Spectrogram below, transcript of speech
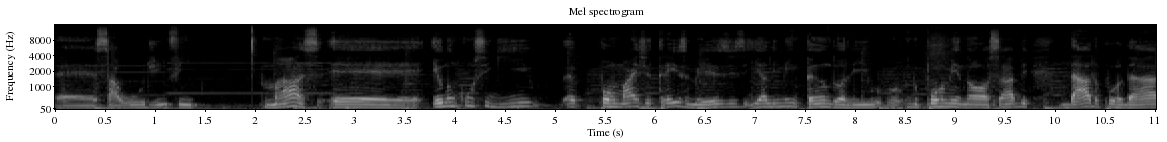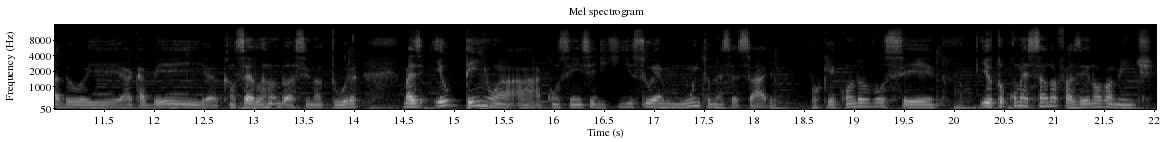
é, saúde, enfim. Mas é, eu não consegui por mais de três meses e alimentando ali no pormenor, sabe? Dado por dado e acabei é, cancelando a assinatura. Mas eu tenho a, a consciência de que isso é muito necessário. Porque quando você. E eu estou começando a fazer novamente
